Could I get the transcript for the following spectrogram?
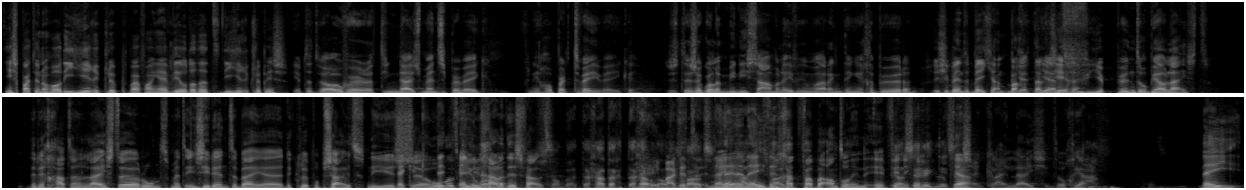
Is Sparta nog wel die herenclub waarvan jij wil dat het die herenclub is? Je hebt het wel over 10.000 mensen per week. Of in ieder geval per twee weken. Dus het is ook wel een mini-samenleving waarin dingen gebeuren. Dus je bent een beetje aan het Je, je bagatelliseren? hebt vier punten op jouw lijst. Er gaat een lijst eh, rond met incidenten bij eh, de club op Zuid. Die is Kijk, eh, dit- 100 en nu gaat het dus fout. Standaard. Daar gaat, daar, daar gaat Nee, het maar dit, fout. nee, Nee, nee, Dit fout. gaat fout bij Anton, in, in- vind Ja, ik ik, dat Ja. is een klein lijstje, toch? Ja. Nee,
